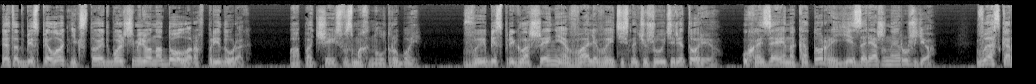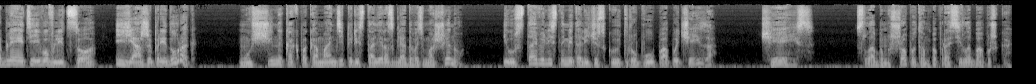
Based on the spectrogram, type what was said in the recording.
Этот беспилотник стоит больше миллиона долларов, придурок!» Папа Чейз взмахнул трубой. «Вы без приглашения вваливаетесь на чужую территорию, у хозяина которой есть заряженное ружье. Вы оскорбляете его в лицо, и я же придурок?» Мужчины, как по команде, перестали разглядывать машину и уставились на металлическую трубу папы Чейза. «Чейз!» — слабым шепотом попросила бабушка.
